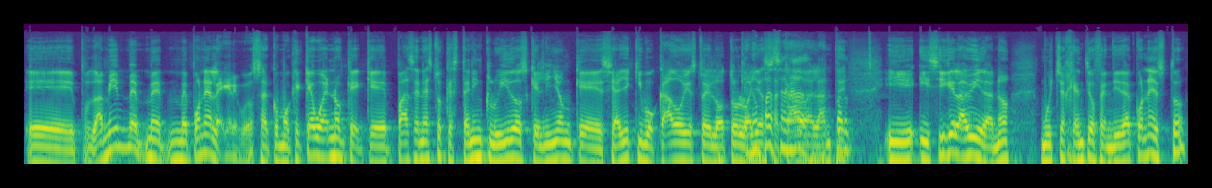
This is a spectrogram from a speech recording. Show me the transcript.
eh, pues, a mí me, me- me pone alegre, güey. O sea, como que qué bueno que, que pasen esto, que estén incluidos, que el niño, aunque se haya equivocado y esto y el otro, lo no haya sacado nada. adelante y, y sigue la vida, ¿no? Mucha gente ofendida con esto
